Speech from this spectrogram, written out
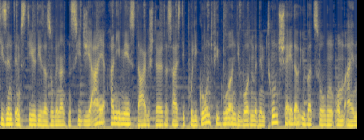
Die sind im Stil dieser sogenannten CGI-Animes dargestellt, das heißt die Polygonfiguren Figuren, die wurden mit einem Toon Shader überzogen, um einen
